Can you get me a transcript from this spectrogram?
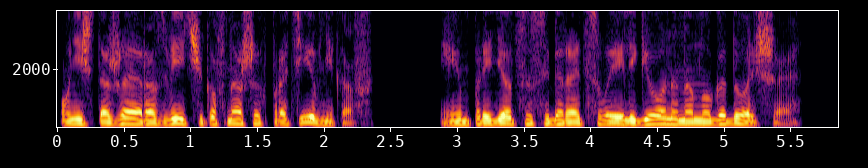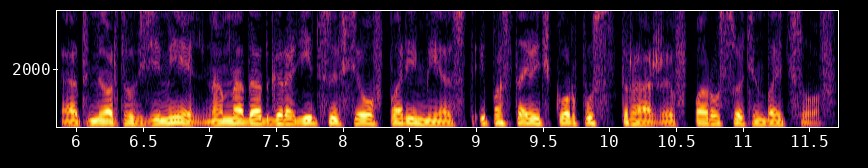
уничтожая разведчиков наших противников, им придется собирать свои легионы намного дольше. От мертвых земель нам надо отгородиться всего в паре мест и поставить корпус стражи в пару сотен бойцов.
